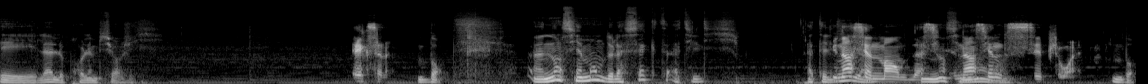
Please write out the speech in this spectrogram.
Et là, le problème surgit. Excellent. Bon. Un ancien membre de la secte, a-t-il dit? Une ancienne membre de la secte. Une ancienne, disciple, ouais. Bon.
